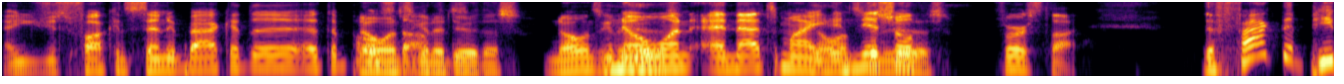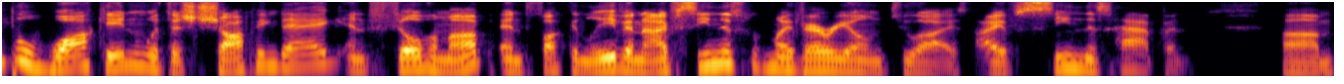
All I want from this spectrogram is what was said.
and you just fucking send it back at the at the post no one's going to do this no one's going to No one, and that's my no gonna initial first thought. The fact that people walk in with a shopping bag and fill them up and fucking leave, and I've seen this with my very own two eyes. I've seen this happen. Um,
